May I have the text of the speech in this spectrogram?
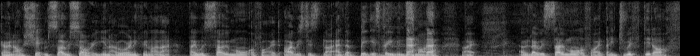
going oh shit I'm so sorry you know or anything like that they were so mortified I was just like had the biggest beaming smile right and they were so mortified they drifted off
